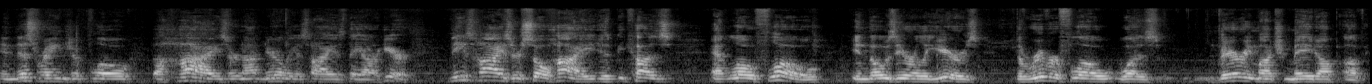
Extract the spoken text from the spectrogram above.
in this range of flow, the highs are not nearly as high as they are here. These highs are so high is because at low flow in those early years, the river flow was very much made up of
